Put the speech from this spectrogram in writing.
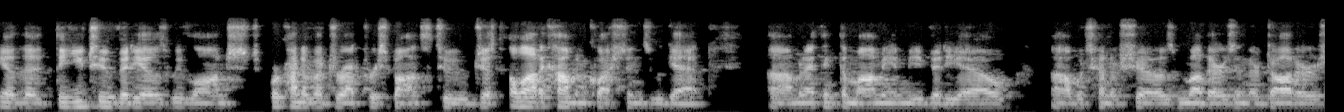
you know the the YouTube videos we launched were kind of a direct response to just a lot of common questions we get, um, and I think the mommy and me video, uh, which kind of shows mothers and their daughters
